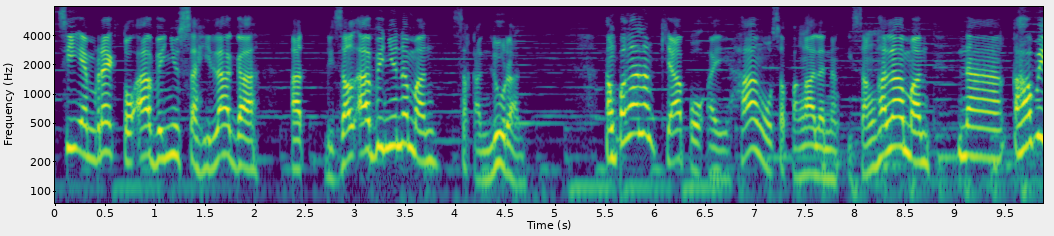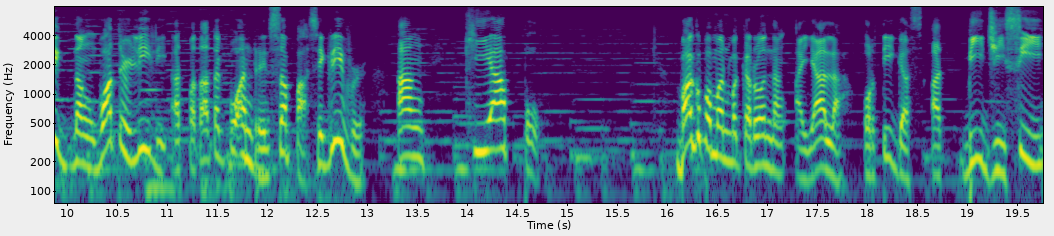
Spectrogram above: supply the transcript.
CM Recto Avenue sa Hilaga at Rizal Avenue naman sa Kanluran. Ang pangalang Quiapo ay hango sa pangalan ng isang halaman na kahawig ng water lily at patatagpuan rin sa Pasig River, ang Quiapo. Bago pa man magkaroon ng Ayala, Ortigas at BGC,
